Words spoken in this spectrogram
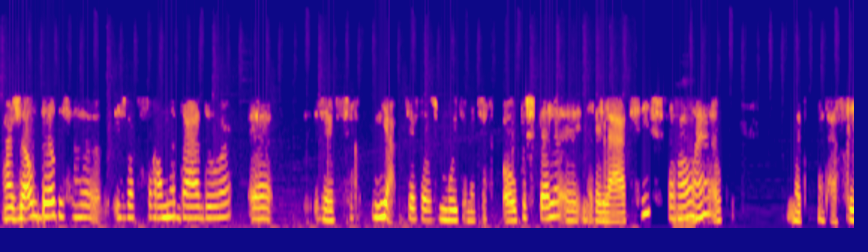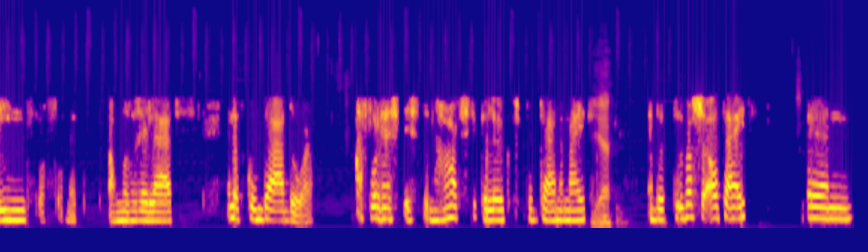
haar zelfbeeld is, eh, is wat veranderd daardoor. Ze heeft zich, ja, ze heeft wel eens moeite met zich openstellen eh, in relaties, vooral. Hè, ook met, met haar vriend of, of met andere relaties. En dat komt daardoor. Maar voor de rest is het een hartstikke leuke, spontane meid. Ja. En dat was ze altijd. En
